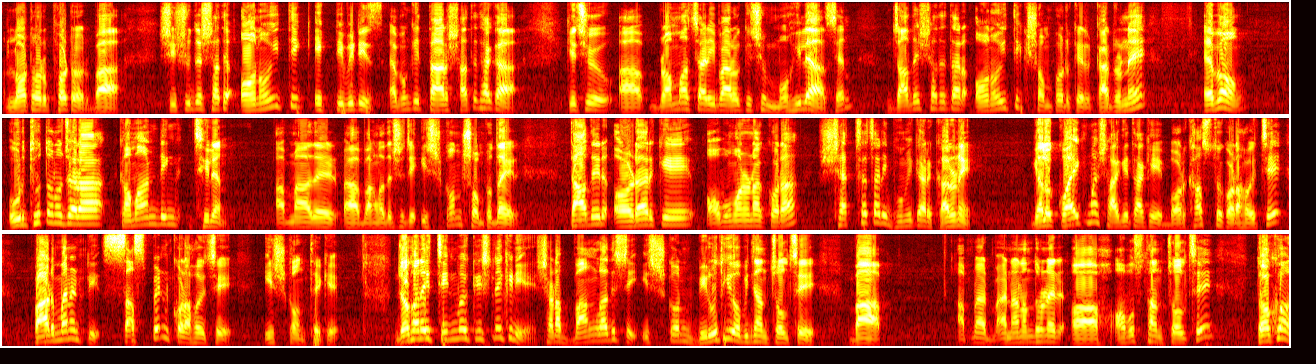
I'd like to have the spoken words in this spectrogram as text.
লটর ফটর বা শিশুদের সাথে অনৈতিক অ্যাক্টিভিটিস এমনকি তার সাথে থাকা কিছু ব্রহ্মচারী বা আরও কিছু মহিলা আছেন যাদের সাথে তার অনৈতিক সম্পর্কের কারণে এবং ঊর্ধ্বতন যারা কমান্ডিং ছিলেন আহ, বাংলাদেশের যে ইস্কন সম্প্রদায়ের তাদের অর্ডারকে অবমাননা করা স্বেচ্ছাচারী ভূমিকার কারণে গেল কয়েক মাস আগে তাকে বরখাস্ত করা হয়েছে, পার্মানেন্টলি সাসপেন্ড করা হয়েছে ইস্কন থেকে। যখন এই চিন্ময় কৃষ্ণকে নিয়ে সারা বাংলাদেশে ইস্কন বিরোধী অভিযান চলছে বা আপনার নানান ধরনের অবস্থান চলছে, তখন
